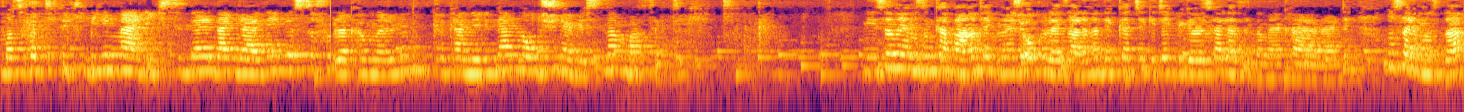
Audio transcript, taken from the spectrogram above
matematikteki bilinmeyen x'in nereden geldiği ve sıfır rakamlarının kökenlerinden ve oluşum evresinden bahsettik. Nisan ayımızın kapağına teknoloji okuryazarlığına dikkat çekecek bir görsel hazırlamaya karar verdik. Bu sayımızda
